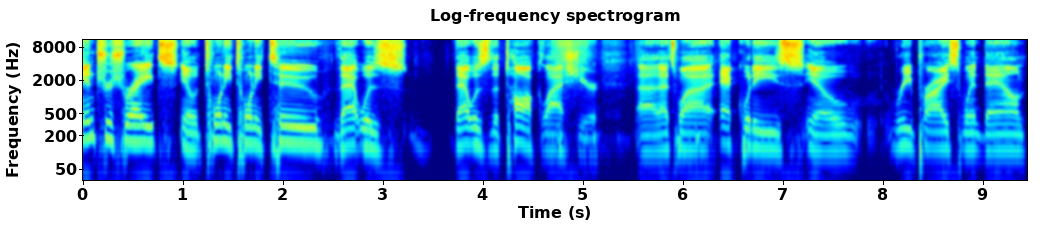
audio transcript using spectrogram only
interest rates you know 2022 that was that was the talk last year. Uh, that's why equities you know reprice went down.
